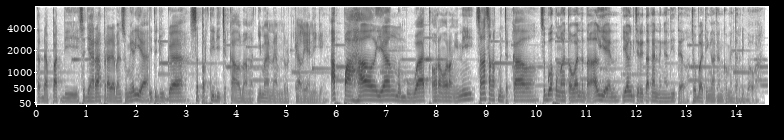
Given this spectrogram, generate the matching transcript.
terdapat di sejarah peradaban Sumeria itu juga seperti dicekal banget. Gimana menurut kalian nih, geng? Apa hal yang membuat orang-orang ini sangat-sangat mencekal sebuah pengetahuan tentang alien yang diceritakan dengan detail? Coba tinggalkan komentar di bawah.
